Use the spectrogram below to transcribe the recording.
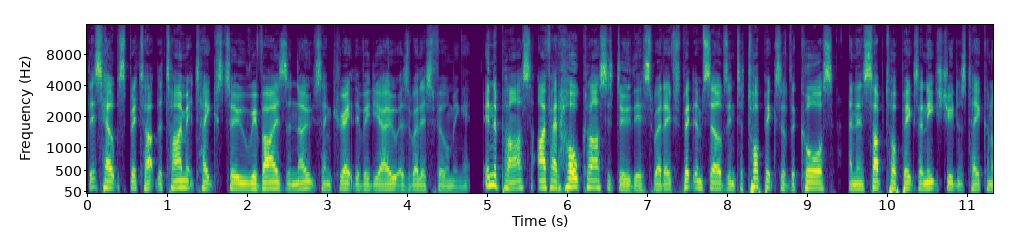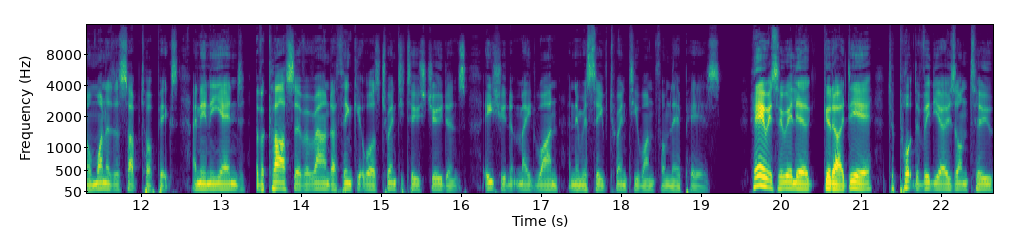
This helps split up the time it takes to revise the notes and create the video as well as filming it. In the past, I've had whole classes do this where they've split themselves into topics of the course and then subtopics, and each student's taken on one of the subtopics. And in the end of a class of around, I think it was 22 students, each student made one and then received 21 from their peers. Here it's a really good idea to put the videos onto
